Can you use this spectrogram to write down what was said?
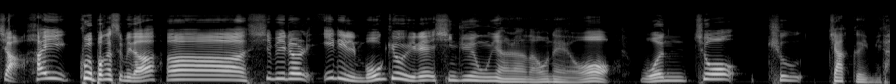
자, 하이구 반갑습니다. 아, 11월 1일 목요일에 신규 영웅이 하나 나오네요. 원초 큐 자크입니다.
